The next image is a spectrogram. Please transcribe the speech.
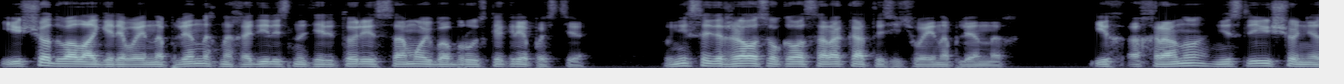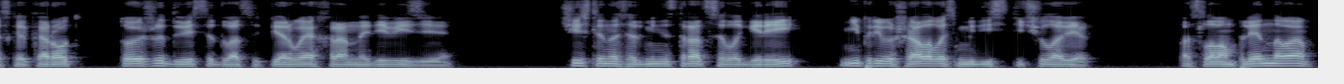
Еще два лагеря военнопленных находились на территории самой Бобруйской крепости. В них содержалось около 40 тысяч военнопленных. Их охрану несли еще несколько рот той же 221-й охранной дивизии. Численность администрации лагерей не превышала 80 человек. По словам пленного,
